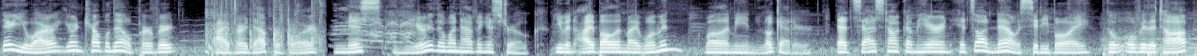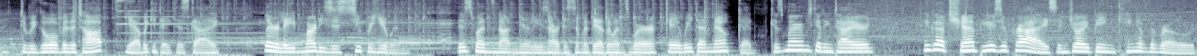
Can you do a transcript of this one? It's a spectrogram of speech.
There you are. You're in trouble now, pervert. I've heard that before. Miss, you're the one having a stroke. You been eyeballing my woman? Well, I mean, look at her. That sass talk I'm hearing, it's on now, city boy. Go over the top? Do we go over the top? Yeah, we can take this guy. Clearly, Marty's is superhuman. This one's not nearly as hard as some of the other ones were. Okay, we done now? Good. Because my arm's getting tired. You got champ, here's your prize. Enjoy being king of the road.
